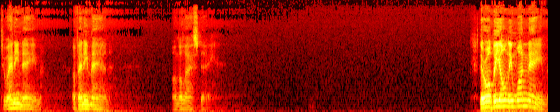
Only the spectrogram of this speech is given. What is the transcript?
to any name of any man on the last day. There will be only one name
